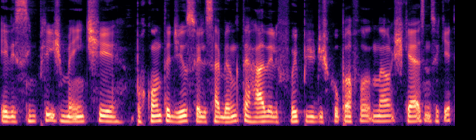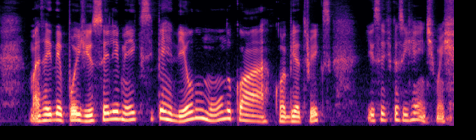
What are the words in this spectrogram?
ele simplesmente, por conta disso, ele sabendo que tá errado, ele foi pedir desculpa, ela falou, não, esquece, não sei o quê. Mas aí depois disso, ele meio que se perdeu no mundo com a, com a Beatrix. E você fica assim, gente, mas,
